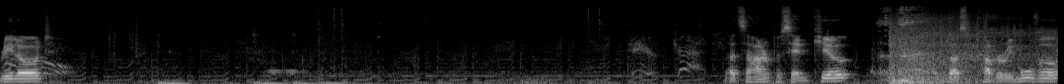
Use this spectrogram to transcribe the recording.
Reload. That's 100% kill. Plus cover removal.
